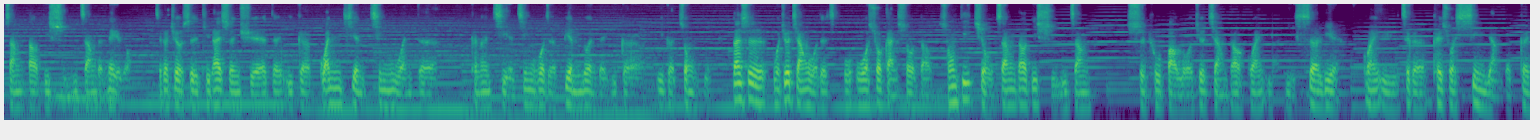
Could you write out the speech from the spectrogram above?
章到第十一章的内容，这个就是体态神学的一个关键经文的。可能解经或者辩论的一个一个重点，但是我就讲我的我我所感受到，从第九章到第十一章，使徒保罗就讲到关于以色列，关于这个可以说信仰的根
